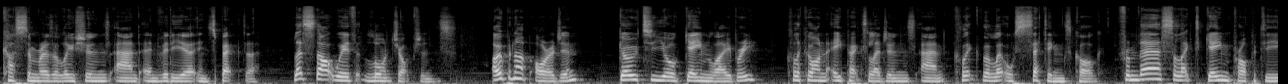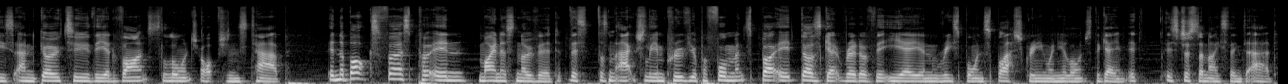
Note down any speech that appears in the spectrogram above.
custom resolutions, and NVIDIA Inspector. Let's start with launch options. Open up Origin, go to your game library, click on Apex Legends and click the little settings cog. From there select game properties and go to the advanced launch options tab. In the box, first put in minus no vid. This doesn't actually improve your performance, but it does get rid of the EA and respawn splash screen when you launch the game. It, it's just a nice thing to add.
